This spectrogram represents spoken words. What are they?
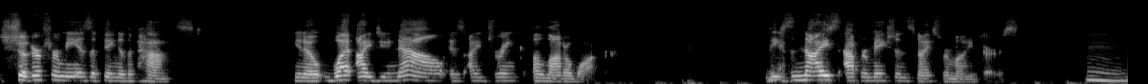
sugar for me is a thing of the past. You know, what I do now is I drink a lot of water. These yeah. nice affirmations, nice reminders. Hmm.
